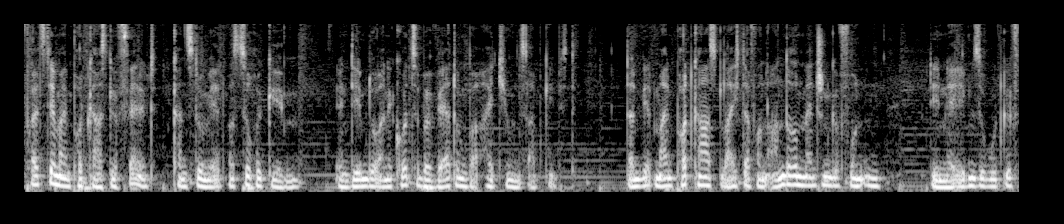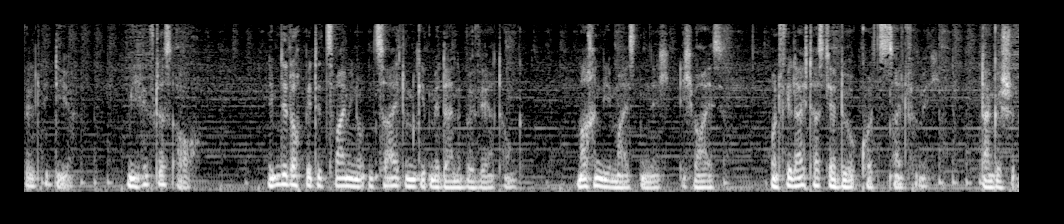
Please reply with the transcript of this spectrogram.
Falls dir mein Podcast gefällt, kannst du mir etwas zurückgeben, indem du eine kurze Bewertung bei iTunes abgibst. Dann wird mein Podcast leichter von anderen Menschen gefunden, denen er ebenso gut gefällt wie dir. Mir hilft das auch. Nimm dir doch bitte zwei Minuten Zeit und gib mir deine Bewertung. Machen die meisten nicht, ich weiß. Und vielleicht hast ja du kurz Zeit für mich. Dankeschön.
